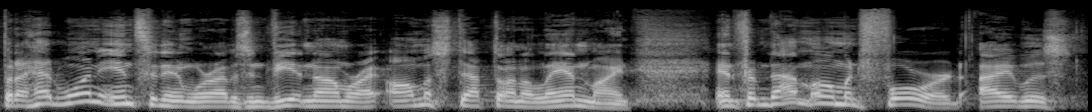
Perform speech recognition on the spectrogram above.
But I had one incident where I was in Vietnam where I almost stepped on a landmine, and from that moment forward, I was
